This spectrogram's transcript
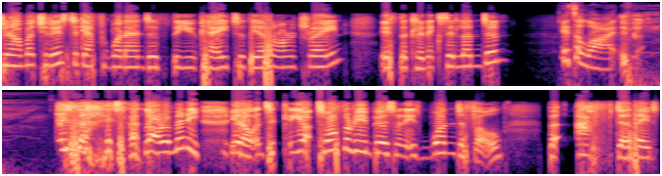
Do you know how much it is to get from one end of the UK to the other on a train if the clinic's in London? It's a lot. It's a, it's a lot of money, you know, and to, you know, to offer reimbursement is wonderful, but after they've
